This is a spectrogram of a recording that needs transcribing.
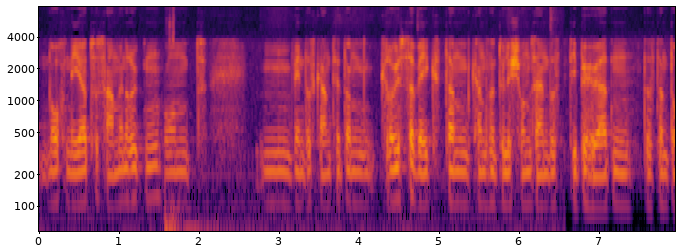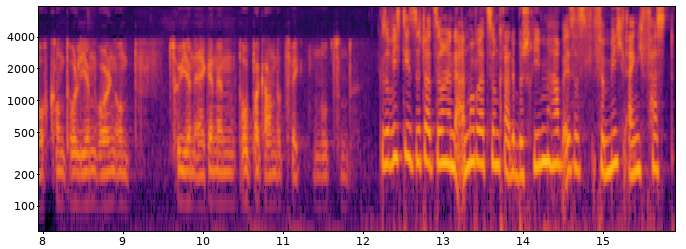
noch näher zusammenrücken und wenn das Ganze dann größer wächst, dann kann es natürlich schon sein, dass die Behörden das dann doch kontrollieren wollen und zu ihren eigenen Propagandazwecken nutzen. So wie ich die Situation in der Anmoderation gerade beschrieben habe, ist es für mich eigentlich fast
